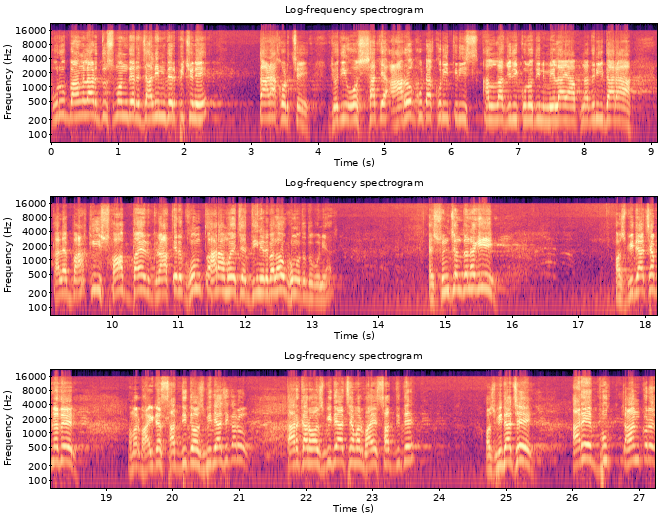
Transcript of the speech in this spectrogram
পুরো বাংলার দুশ্মনদের, জালিমদের পিছনে তাড়া করছে। যদি ওর সাথে আরও কোটা কুড়ি তিরিশ আল্লাহ যদি কোনোদিন মেলায় আপনাদেরই দ্বারা, তাহলে বাকি সব ভাইয়ের রাতের ঘুম তো হারাম হয়েছে, দিনের বেলাও ঘুমোতো দেবো আর। শুনছেন তো নাকি? অসুবিধা আছে আপনাদের? আমার ভাইটার সাথ দিতে অসুবিধা আছে কারও? কার কার অসুবিধা আছে আমার ভাইয়ের সাথ দিতে? অসুবিধা আছে? আরে বুক টান করে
